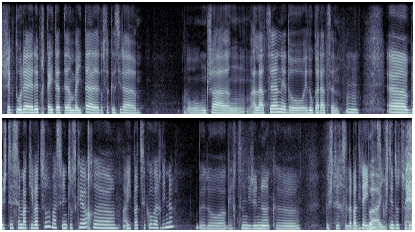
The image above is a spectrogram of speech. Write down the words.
sektorea ere prekaritatean baita, gozak ez dira untsa alatzen edo, edo garatzen. Mm beste zenbaki batzu, bazintuzke hor, uh, aipatzeko berdina? Edo gertzen direnak... Uh... Beste, da badira initz, bai. ikusten dut zure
